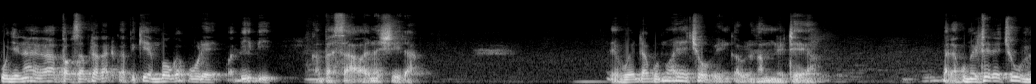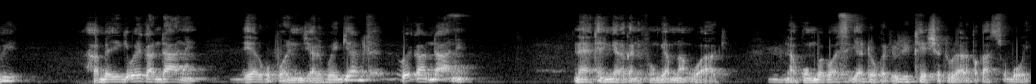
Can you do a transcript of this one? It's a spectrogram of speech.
uje nayo hapa, kwa sababu nataka tukapikie mboga kule kwa bibi. mm. Kamba sawa, na shida. Nilipoenda kununua ile chumvi, nikarudi nikamletea. Baada ya kumletea chumvi, akaweka weka ndani. Yeye alikuwa nje, alipoingia weka ndani, naye akaingia akanifungia mlango wake. Nakumbuka kwa sijatoka, tulikesha tulala mpaka asubuhi,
